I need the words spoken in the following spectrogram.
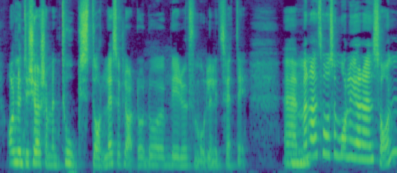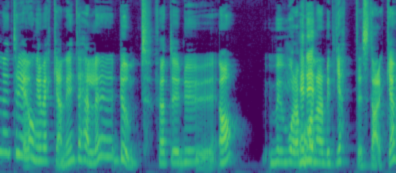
Om du inte kör som en tokstolle såklart, då, då blir du förmodligen lite svettig. Eh, Men att ha som mål att göra en sån tre gånger i veckan, det är inte heller dumt. För att du, du ja, våra Är barn det- har blivit jättestarka eh,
